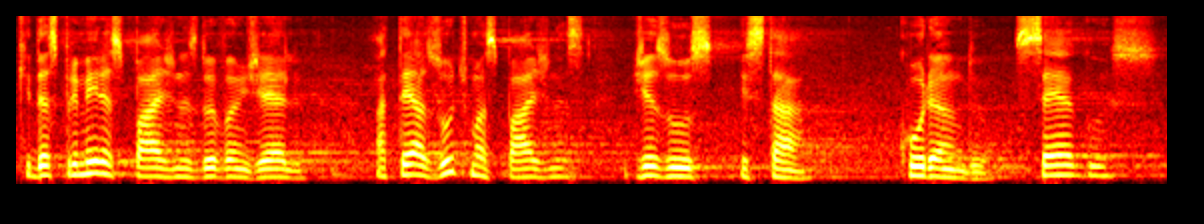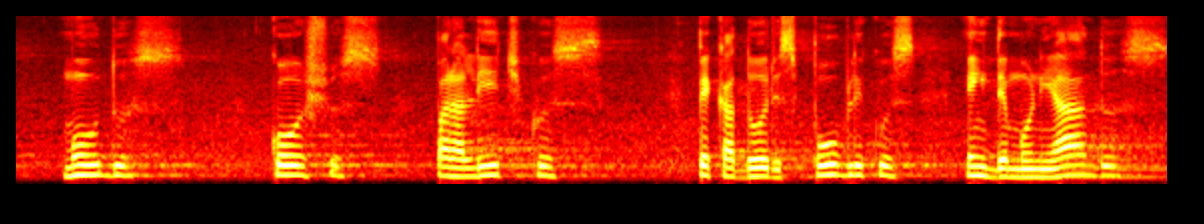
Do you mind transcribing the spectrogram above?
que das primeiras páginas do Evangelho até as últimas páginas, Jesus está curando cegos, mudos, coxos, paralíticos, pecadores públicos, endemoniados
